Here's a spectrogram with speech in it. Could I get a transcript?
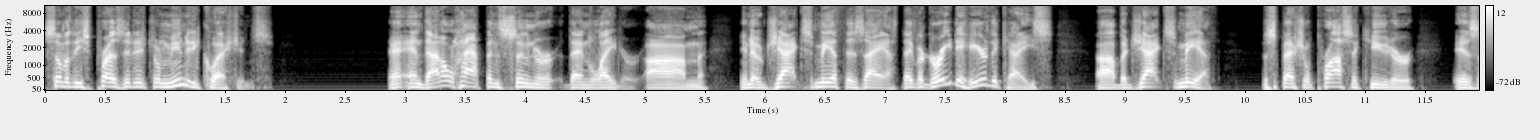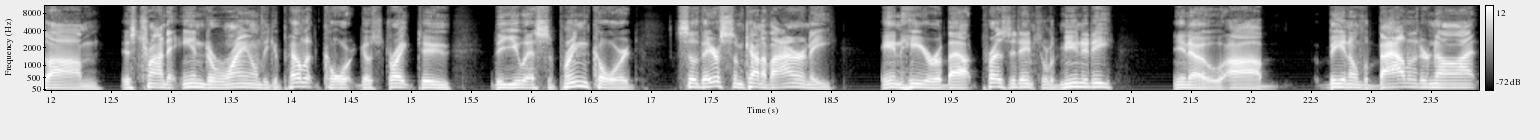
some of these presidential immunity questions, and, and that'll happen sooner than later. Um, you know, Jack Smith is asked; they've agreed to hear the case, uh, but Jack Smith, the special prosecutor, is um is trying to end around the appellate court, go straight to the U.S. Supreme Court. So there's some kind of irony in here about presidential immunity, you know, uh, being on the ballot or not.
